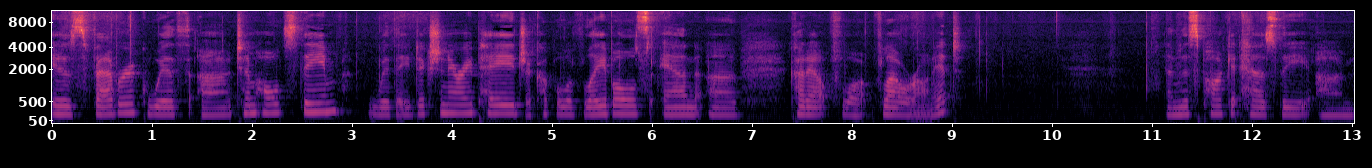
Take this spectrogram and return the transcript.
is fabric with uh, Tim Holtz theme with a dictionary page, a couple of labels, and a cutout flower on it. And this pocket has the um,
